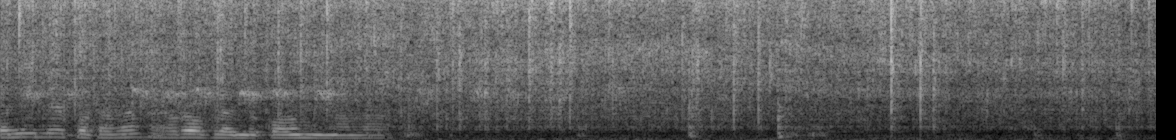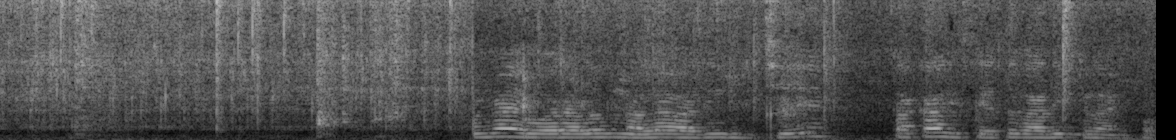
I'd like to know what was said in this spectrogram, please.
எண்ணெயிலே போட்டால் தான் கருவேப்பிலை இந்த குழம்பு நல்லாயிருக்கும் வெங்காயம் ஓரளவுக்கு நல்லா வதங்கிடுச்சு. தக்காளி சேர்த்து வதக்கலாம் இப்போ.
